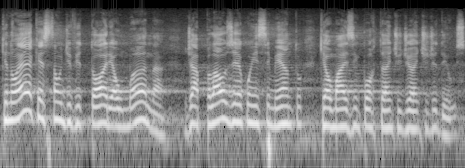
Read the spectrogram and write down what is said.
que não é questão de vitória humana, de aplauso e reconhecimento, que é o mais importante diante de Deus.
